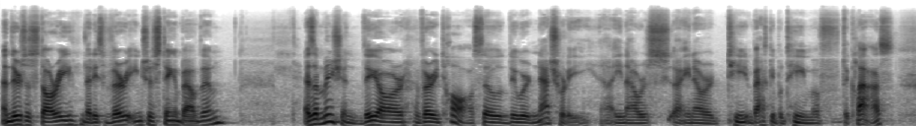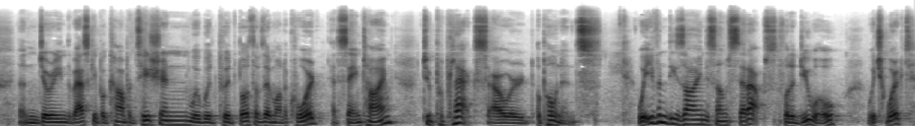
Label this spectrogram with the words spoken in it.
And there's a story that is very interesting about them. As I mentioned, they are very tall, so they were naturally uh, in our uh, in our basketball team of the class. And during the basketball competition, we would put both of them on the court at the same time to perplex our opponents. We even designed some setups for the duo, which worked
